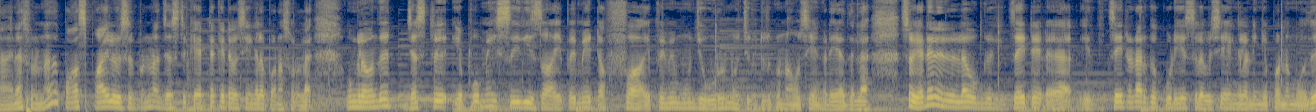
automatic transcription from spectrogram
நான் என்ன சொன்னேன்னா பாஸ் பாயில் விசிட் பண்ண நான் ஜஸ்ட் கெட்ட கெட்ட விஷயங்களை பண்ண சொல்லலை. உங்களை வந்து ஜஸ்ட்டு எப்போவுமே சீரியஸாக எப்போயுமே டஃப்பாக எப்போயுமே மூஞ்சி உருன்னு வச்சுக்கிட்டு இருக்கணும்னு அவசியம் கிடையாதுல்ல. ஸோ இடையில உங்களுக்கு எக்ஸைட்டட் எக்ஸைட்டடாக இருக்கக்கூடிய சில விஷயங்களை நீங்கள் பண்ணும்போது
